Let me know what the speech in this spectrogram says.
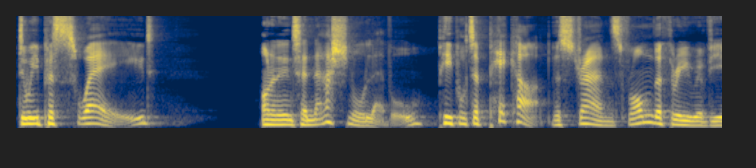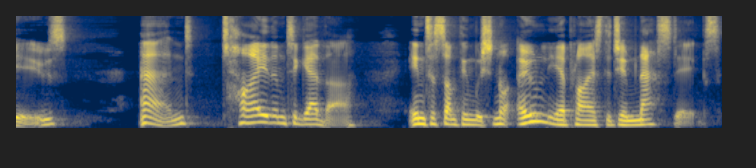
do we persuade on an international level people to pick up the strands from the three reviews and tie them together into something which not only applies to gymnastics,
